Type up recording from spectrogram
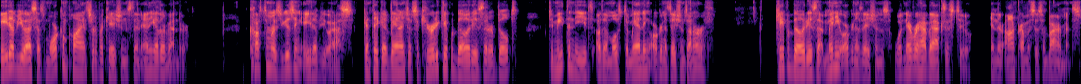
AWS has more compliance certifications than any other vendor. Customers using AWS can take advantage of security capabilities that are built to meet the needs of the most demanding organizations on earth. capabilities that many organizations would never have access to in their on-premises environments.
